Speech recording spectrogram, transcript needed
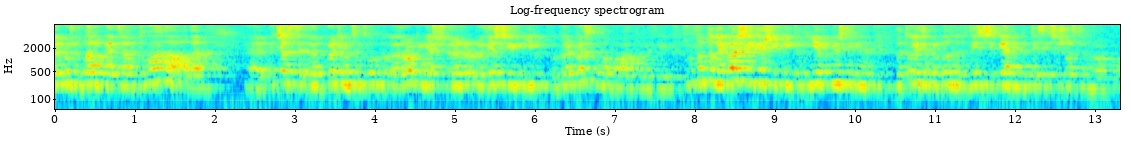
я кажу, два роки я це готувала, але е, під час ці- е, протягом цих двох е, років я, ж, е, я ще їх переписувала багато разів. Ну, тобто найперший вірш, який тут є в книжці, він датується приблизно 2005-2006 роком.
